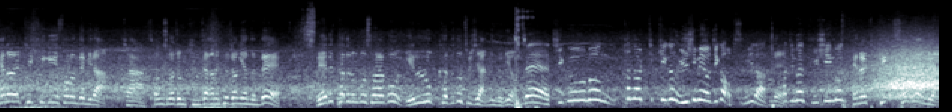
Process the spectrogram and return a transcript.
페널티킥이 선언됩니다 자 선수가 좀 긴장하는 표정이었는데 레드 카드는 고사하고 옐로 카드도 주지 않는군요 네, 지금은 페널티킥은 의심의 여지가 없습니다. 네. 하지만 주심은 페널티킥 성공합니다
